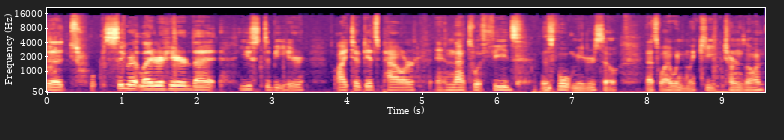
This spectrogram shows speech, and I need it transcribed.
the cigarette lighter here that used to be here, I took its power, and that's what feeds this voltmeter. So that's why when the key turns on,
